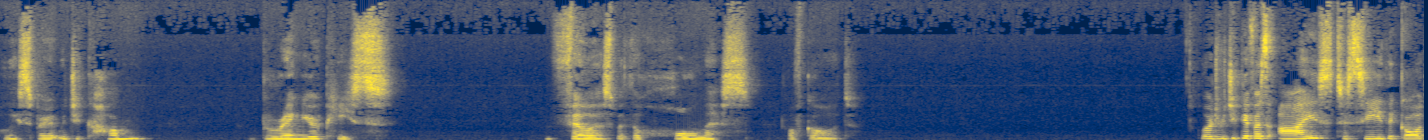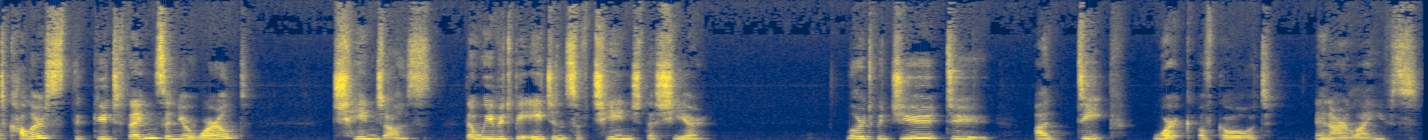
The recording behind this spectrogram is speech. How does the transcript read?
Holy Spirit, would you come, bring your peace and fill us with the wholeness of God. Lord, would you give us eyes to see the God colours, the good things in your world? Change us, that we would be agents of change this year. Lord, would you do a deep work of God in our lives?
